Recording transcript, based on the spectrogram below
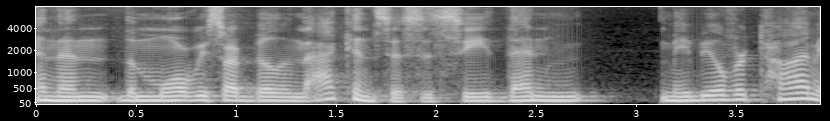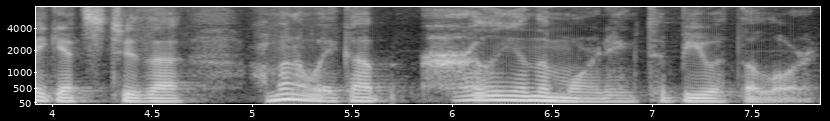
And then the more we start building that consistency, then maybe over time it gets to the I'm gonna wake up early in the morning to be with the Lord.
